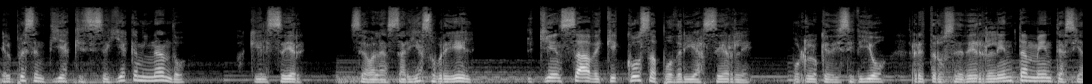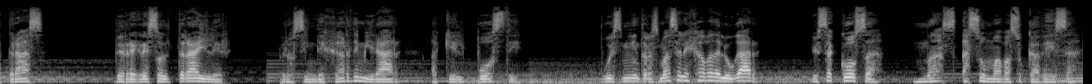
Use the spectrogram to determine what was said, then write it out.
Él presentía que si seguía caminando, aquel ser se abalanzaría sobre él y quién sabe qué cosa podría hacerle, por lo que decidió retroceder lentamente hacia atrás, de regreso al tráiler, pero sin dejar de mirar aquel poste, pues mientras más se alejaba del lugar, esa cosa más asomaba su cabeza.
